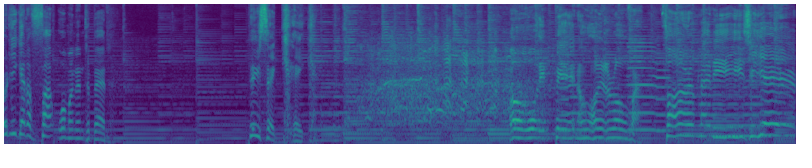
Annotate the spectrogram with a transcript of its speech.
How do you get a fat woman into bed? Piece of cake. oh, I've been a while rover for many a year.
